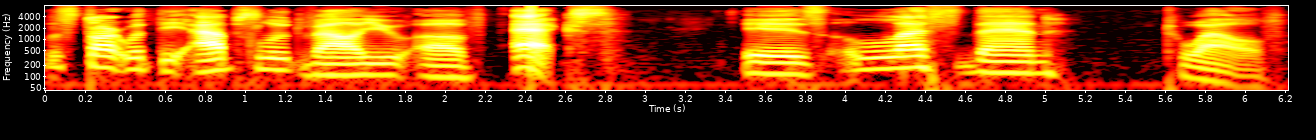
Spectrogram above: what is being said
Let's start with the absolute value of x is less than 12.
